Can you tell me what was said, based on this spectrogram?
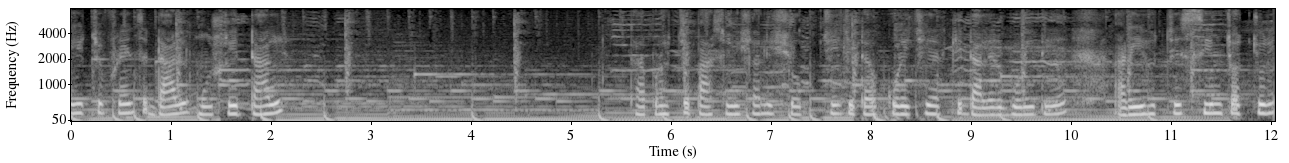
এই হচ্ছে ফ্রেন্ডস ডাল, মুসুরির ডাল। তারপর হচ্ছে পাঁচমিশালি সবজি যেটা করেছি আর কি ডালের বড়ি দিয়ে। আর এই হচ্ছে সিম চচ্চড়ি,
